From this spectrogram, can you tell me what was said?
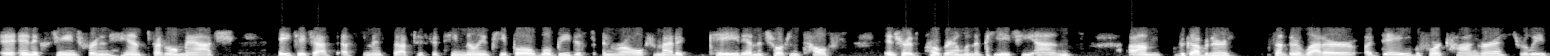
in exchange for an enhanced federal match. HHS estimates that up to 15 million people will be disenrolled from Medicaid and the Children's Health Insurance Program when the PHE ends. Um, the governors sent their letter a day before Congress released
